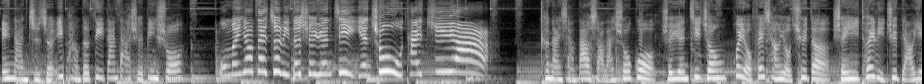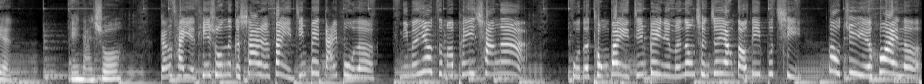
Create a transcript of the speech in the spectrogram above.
！”A 男指着一旁的帝丹大学，并说：“我们要在这里的学员季演出舞台剧啊！”柯南想到小兰说过，《学员记》中会有非常有趣的悬疑推理剧表演。A 男说：“刚才也听说那个杀人犯已经被逮捕了，你们要怎么赔偿啊？我的同伴已经被你们弄成这样倒地不起，道具也坏了。”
